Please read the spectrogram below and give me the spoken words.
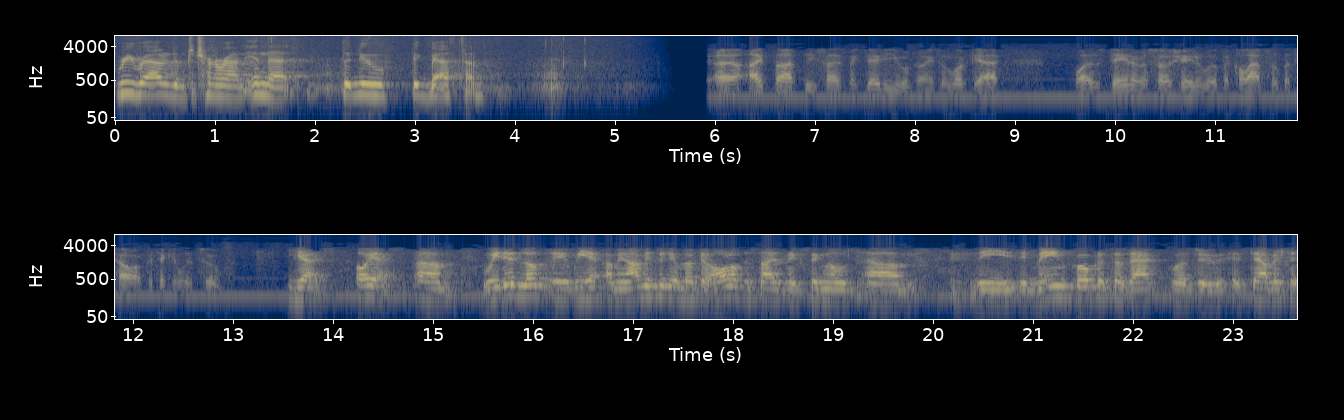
rerouted them to turn around in that, the new big bathtub. Uh, I thought the seismic data you were going to look at was data associated with the collapse of the tower, particularly the two. Yes. Oh, yes. Um, we did look. uh, We, I mean, obviously, we've looked at all of the seismic signals. Um, the the main focus of that was to establish the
